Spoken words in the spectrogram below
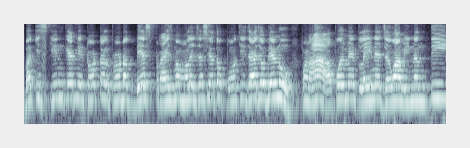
બાકી સ્કિન કેરની ટોટલ પ્રોડક્ટ બેસ્ટ પ્રાઇસમાં મળી જશે તો પહોંચી જાજો બેનું. પણ આ અપોઇન્ટમેન્ટ લઈને જવા વિનંતી.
